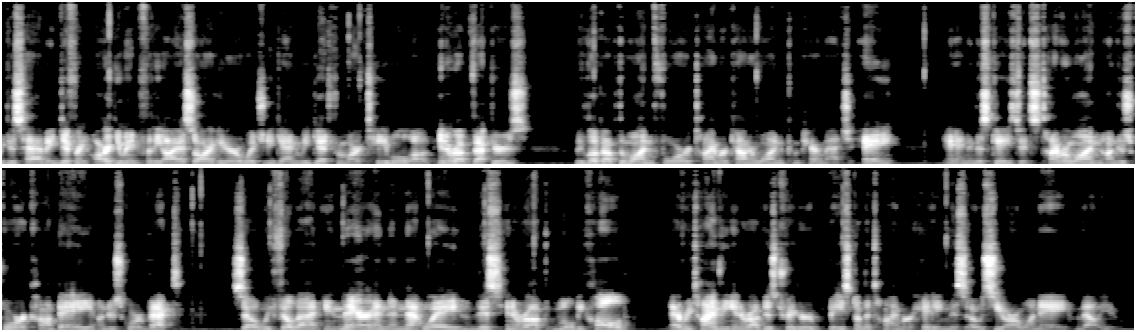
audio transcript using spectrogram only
We just have a different argument for the ISR here, which again we get from our table of interrupt vectors. We look up the one for timer counter one compare match A, and in this case it's timer one underscore comp A underscore vect. So we fill that in there, and then that way this interrupt will be called every time the interrupt is triggered based on the timer hitting this OCR1A value.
